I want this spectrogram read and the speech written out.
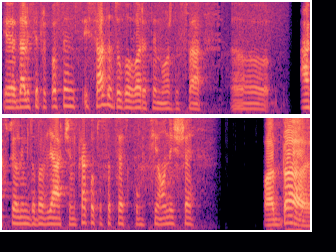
e, da li se pretpostavljam i sada dogovarate možda sa uh, aktuelnim dobavljačem, kako to sad sve funkcioniše? Pa da,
